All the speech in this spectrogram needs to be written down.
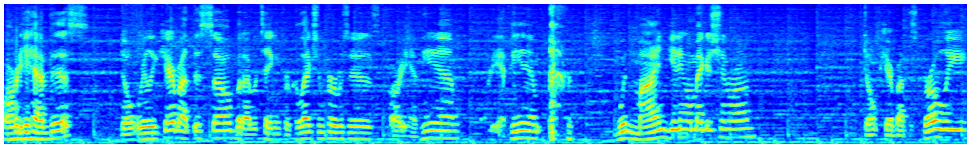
Already have this. Don't really care about this Cell, but I would take him for collection purposes. Already have him. Already have him. Wouldn't mind getting Omega Shenron. Don't care about this Broly.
